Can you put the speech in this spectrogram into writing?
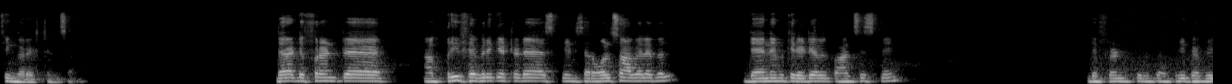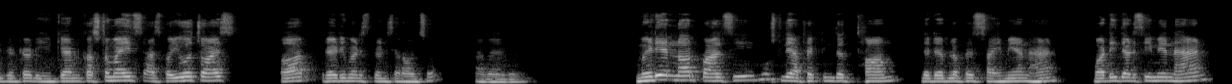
finger extension. There are different uh, uh, prefabricated uh, splints are also available. Dynamic radial palsy splint. Different prefabricated. You can customize as per your choice or ready-made splints are also available. Median nerve palsy mostly affecting the thumb. They develop a simian hand. What is that simian hand?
